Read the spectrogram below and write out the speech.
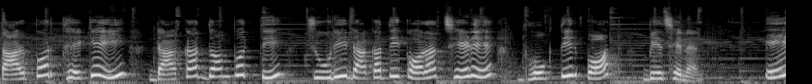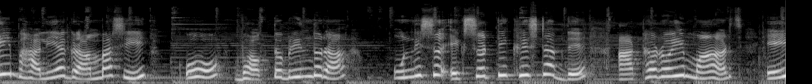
তারপর থেকেই ডাকাত দম্পতি চুরি ডাকাতি করা ছেড়ে ভক্তির পথ বেছে নেন। এই ভালিয়া গ্রামবাসী ও ভক্তবৃন্দরা উনিশশো একষট্টি খ্রিস্টাব্দে আঠারোই মার্চ এই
